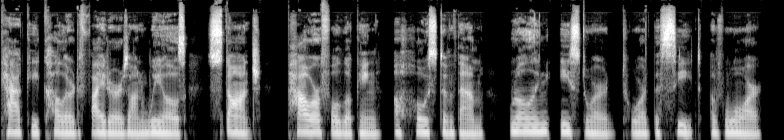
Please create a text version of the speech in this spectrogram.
khaki colored fighters on wheels, staunch, powerful looking, a host of them rolling eastward toward the seat of war.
